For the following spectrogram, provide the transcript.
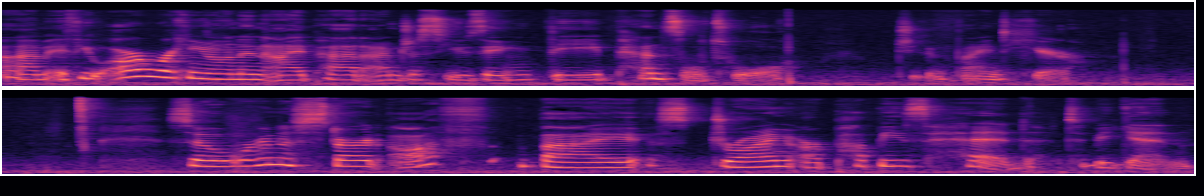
Um, if you are working on an iPad, I'm just using the pencil tool, which you can find here. So we're going to start off by drawing our puppy's head to begin.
